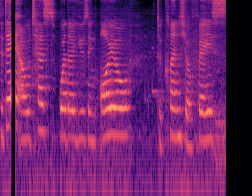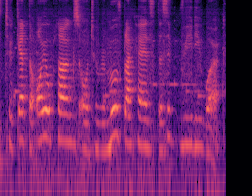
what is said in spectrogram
Today I will test whether using oil to cleanse your face, to get the oil plugs or to remove blackheads, does it really work?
